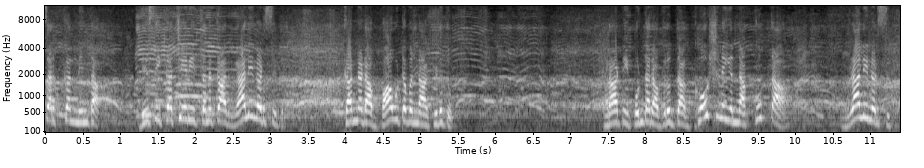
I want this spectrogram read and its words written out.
ಸರ್ಕಲ್ನಿಂದ ಡಿಸಿ ಕಚೇರಿ ತನಕ ರ್ಯಾಲಿ ನಡೆಸಿದ್ರು ಕನ್ನಡ ಬಾವುಟವನ್ನ ಹಿಡಿದು ಮರಾಠಿ ಪುಂಡರ ವಿರುದ್ಧ ಘೋಷಣೆಯನ್ನ ಕೂಗ್ತಾ ರ್ಯಾಲಿ ನಡೆಸಿದ್ರು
